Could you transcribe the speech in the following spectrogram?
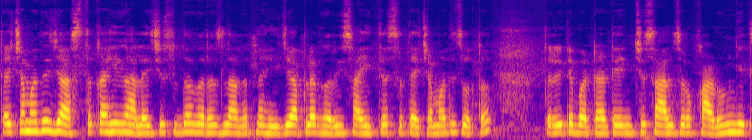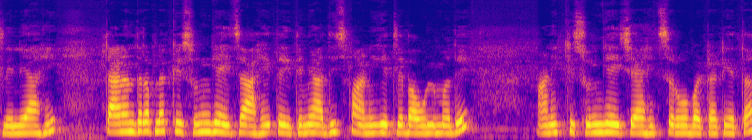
त्याच्यामध्ये जास्त काही घालायची सुद्धा गरज लागत नाही. जे आपल्या घरी साहित्य असतं त्याच्यामध्येच होतं. तर इथे बटाट्यांची साल सर्व काढून घेतलेली आहे त्यानंतर आपल्या किसून घ्यायचं आहे. तर इथे मी आधीच पाणी घेतले बाऊलमध्ये आणि किसून घ्यायचे आहेत सर्व बटाटे आता.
